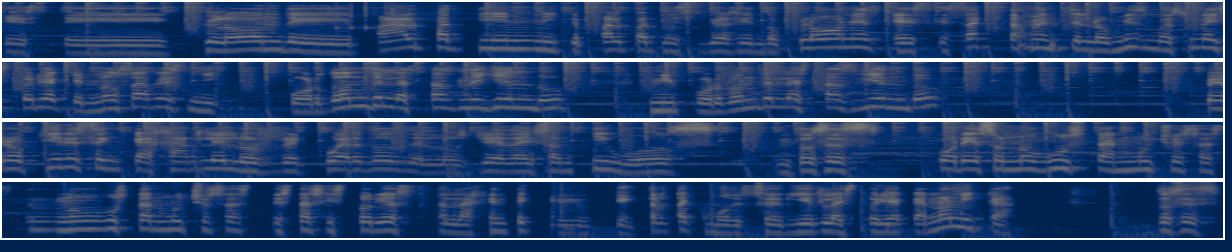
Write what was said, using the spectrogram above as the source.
este clon de Palpatine y que Palpatine siguió haciendo clones, es exactamente lo mismo, es una historia que no sabes ni por dónde la estás leyendo, ni por dónde la estás viendo, pero quieres encajarle los recuerdos de los Jedi antiguos, entonces por eso no gustan mucho esas, no gustan mucho esas, estas historias a la gente que, que trata como de seguir la historia canónica entonces,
